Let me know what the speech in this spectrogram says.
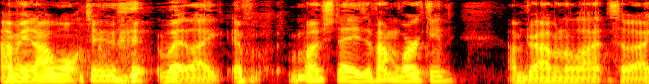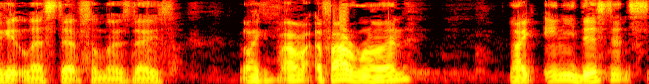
I mean, I want to, but like if most days if I'm working, I'm driving a lot, so I get less steps on those days. Like if I if I run, like any distance,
